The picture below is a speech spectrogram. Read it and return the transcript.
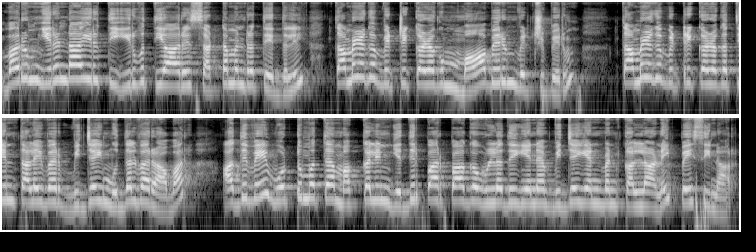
வரும் இரண்டாயிரத்தி இருபத்தி ஆறு சட்டமன்ற தேர்தலில் தமிழக வெற்றிக்கழகம் மாபெரும் வெற்றி பெறும். தமிழக வெற்றிக் கழகத்தின் தலைவர் விஜய் முதல்வர் ஆவார். அதுவே ஒட்டுமொத்த மக்களின் எதிர்பார்ப்பாக உள்ளது என விஜய் அன்பன் கல்லானை பேசினார்.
